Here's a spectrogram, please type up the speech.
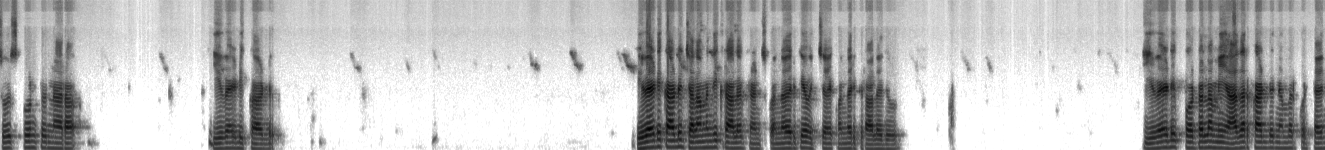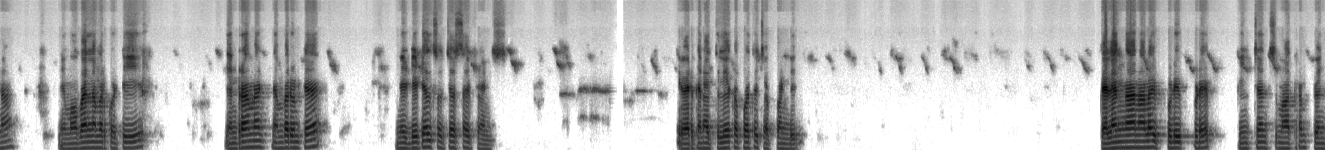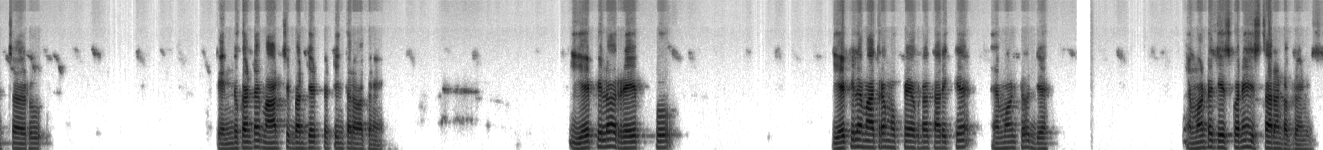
చూసుకుంటున్నారా? ఏవైడి కార్డు ఏవైడి కార్డు చాలా మందికి రాలేదు ఫ్రెండ్స్. కొందరికే వచ్చాయి. కొందరికి రాలేదు. ఈవైడి ఫోటోలో మీ ఆధార్ కార్డు నెంబర్ కొట్టైనా, మీ మొబైల్ నెంబర్ కొట్టి ఎన్‌రాల్మెంట్ నెంబర్ ఉంటే మీ డీటెయిల్స్ వచ్చేస్తాయి ఫ్రెండ్స్. ఎవరికైనా తెలియకపోతే చెప్పండి. తెలంగాణలో ఇప్పుడిప్పుడే పింఛన్స్ మాత్రం పెంచారు. ఎందుకంటే మార్చి బడ్జెట్ పెట్టిన తర్వాతనే. ఏపీలో రేపు ఏపీలో మాత్రం 31 తారీఖుకే అమౌంట్ అమౌంట్ తీసుకొని ఇస్తారంట ఫ్రెండ్స్.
